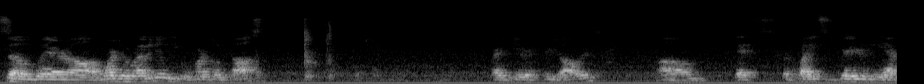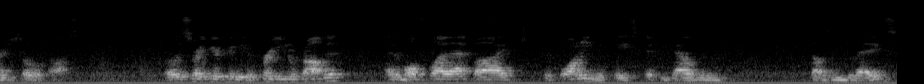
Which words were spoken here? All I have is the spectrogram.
So where uh, marginal revenue equals marginal cost, right here at three dollars, um, that's the price greater than the average total cost. Well, this right here is going to be the per unit profit, and then multiply that by the quantity, in this case, fifty thousand dozens of eggs.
